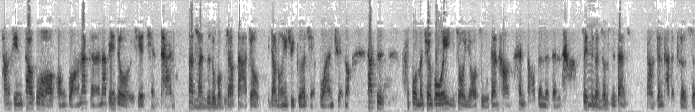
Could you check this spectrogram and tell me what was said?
航行超过红光，那可能那边就有一些浅滩。那船只如果比较大，就比较容易去搁浅，不安全哦。它是我们全国唯一一座有主灯号和导灯的灯塔，所以这个就是淡水港灯塔的特色。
